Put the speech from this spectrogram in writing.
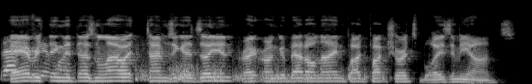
That's Everything that doesn't allow it, times a gazillion, right, wrong, good, bad, all nine, POD, POC, shorts, boys, and beyonds.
